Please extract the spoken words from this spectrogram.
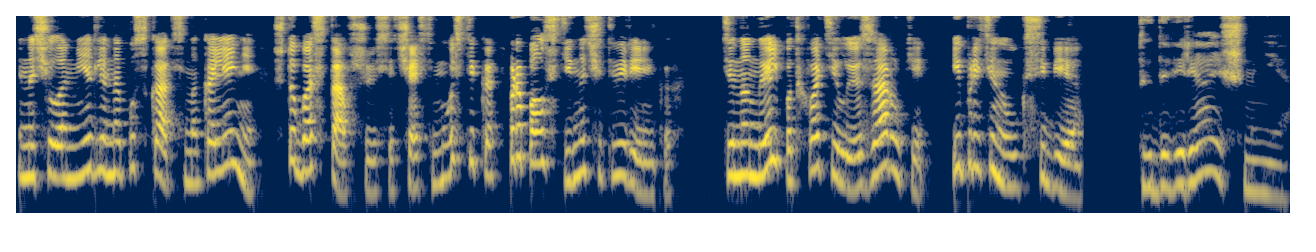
и начала медленно опускаться на колени, чтобы оставшуюся часть мостика проползти на четвереньках. Тинанель подхватил ее за руки и притянул к себе. «Ты доверяешь мне?»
